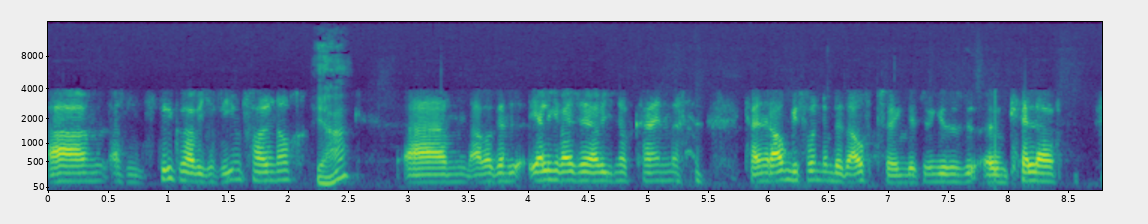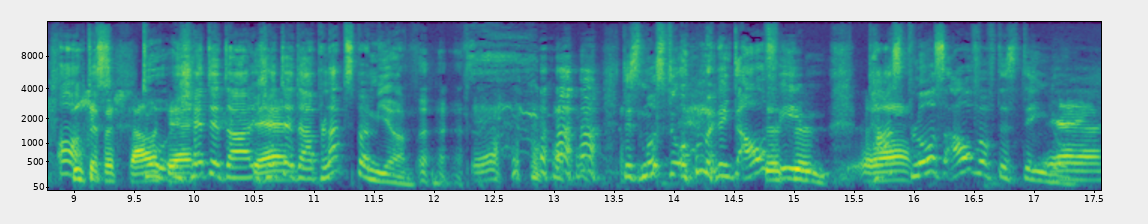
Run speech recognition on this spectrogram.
ähm, also das Trikot habe ich auf jeden Fall noch. Ja? Ähm, aber ganz ehrlicherweise habe ich noch keinen keinen Raum gefunden, um das aufzuhängen. Deswegen ist es im Keller Oh, das, du, ich hätte da, ich hätte da Platz bei mir. Ja. das musst du unbedingt aufheben. Ist, Pass bloß auf auf das Ding. Ja, ja.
